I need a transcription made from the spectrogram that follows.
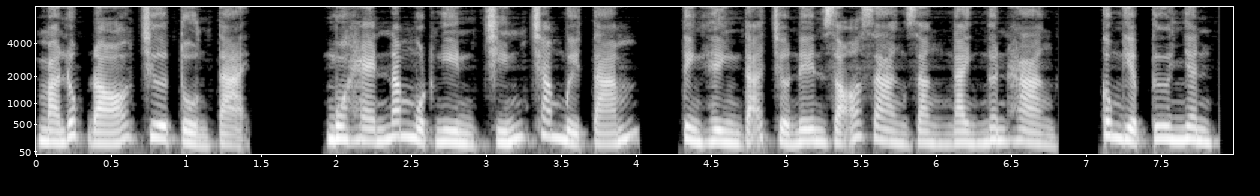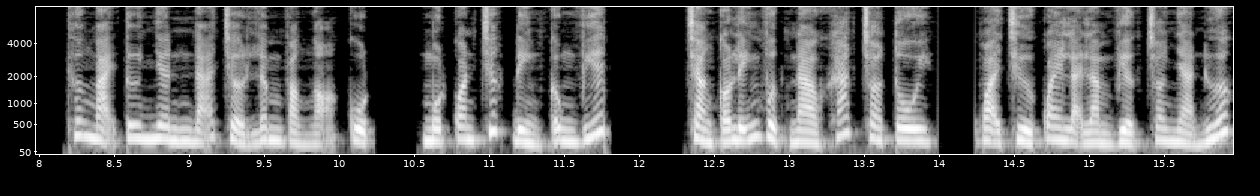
mà lúc đó chưa tồn tại. Mùa hè năm 1918, tình hình đã trở nên rõ ràng rằng ngành ngân hàng, công nghiệp tư nhân, thương mại tư nhân đã trở lâm vào ngõ cụt. Một quan chức đình công viết, chẳng có lĩnh vực nào khác cho tôi, ngoại trừ quay lại làm việc cho nhà nước.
